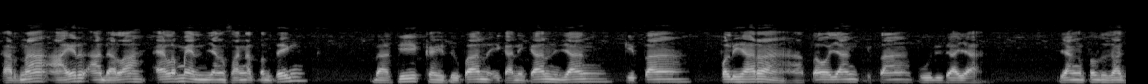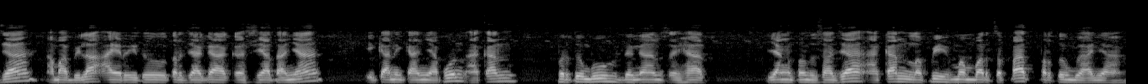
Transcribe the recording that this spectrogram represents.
Karena air adalah elemen yang sangat penting bagi kehidupan ikan-ikan yang kita pelihara atau yang kita budidaya. Yang tentu saja apabila air itu terjaga kesehatannya, ikan-ikannya pun akan bertumbuh dengan sehat yang tentu saja akan lebih mempercepat pertumbuhannya.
